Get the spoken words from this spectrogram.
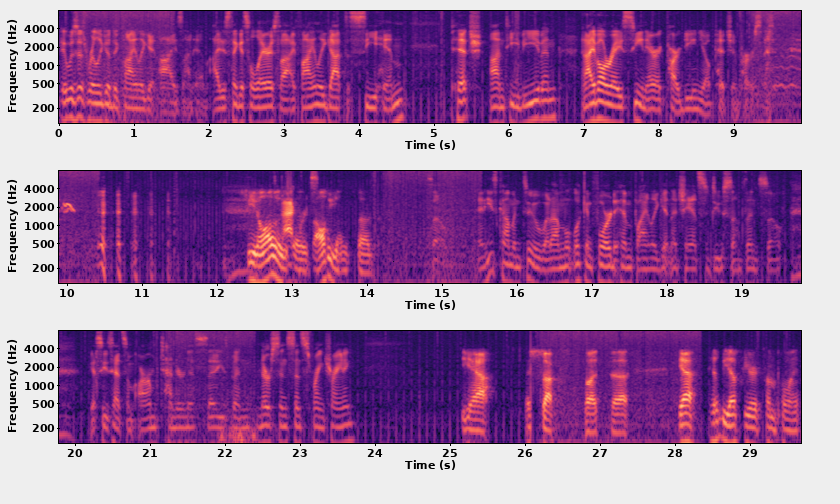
it was just really good to finally get eyes on him. I just think it's hilarious that I finally got to see him pitch on TV, even, and I've already seen Eric Pardinho pitch in person. Seen all the all the young studs. So and he's coming too. But I'm looking forward to him finally getting a chance to do something. So, I guess he's had some arm tenderness that he's been nursing since spring training. Yeah, it sucks, but uh, yeah, he'll be up here at some point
